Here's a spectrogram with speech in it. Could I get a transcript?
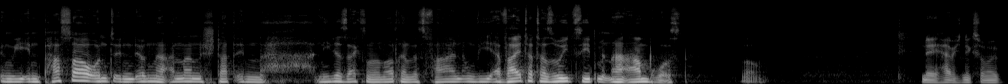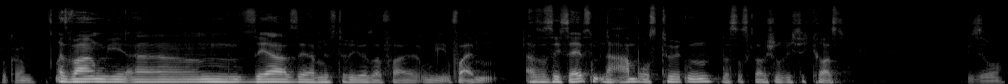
irgendwie in Passau und in irgendeiner anderen Stadt in ah, Niedersachsen oder Nordrhein-Westfalen irgendwie erweiterter Suizid mit einer Armbrust. So. Nee, habe ich nichts von mitbekommen. Es war irgendwie äh, ein sehr, sehr mysteriöser Fall. Irgendwie. Vor allem, also sich selbst mit einer Armbrust töten, das ist, glaube ich, schon richtig krass. Wieso?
